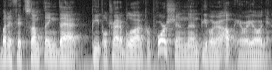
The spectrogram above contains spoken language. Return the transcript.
But if it's something that people try to blow out of proportion, then people are going, oh, here we go again.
